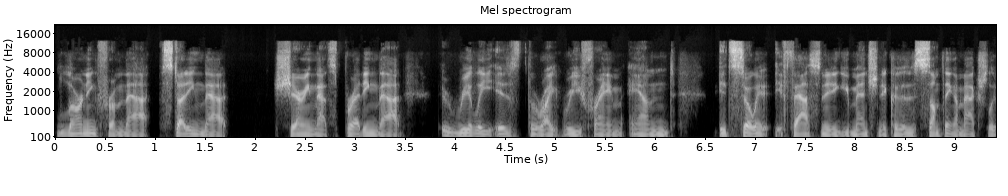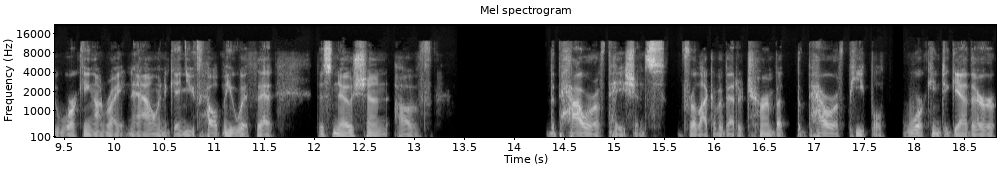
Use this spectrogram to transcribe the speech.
learning from that, studying that, sharing that, spreading that really is the right reframe. And it's so fascinating you mentioned it because it's something I'm actually working on right now. And again, you've helped me with that. This notion of the power of patients, for lack of a better term, but the power of people working together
